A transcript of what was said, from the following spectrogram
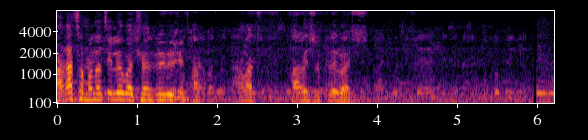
რაღაცა მონაწილეობა ჩვენს მივიღეთ ამ ამათ თავისუფლებაში.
